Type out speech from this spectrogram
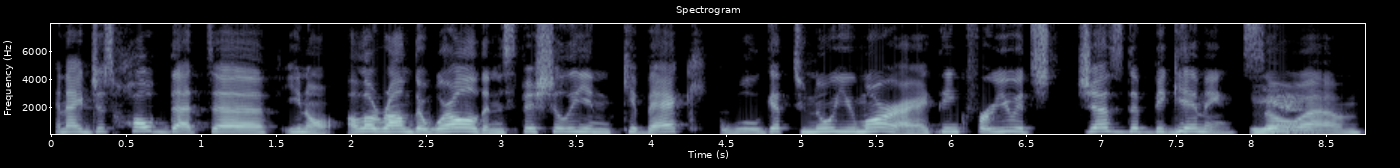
and I just hope that uh, you know all around the world, and especially in Quebec, we'll get to know you more. I think for you, it's just the beginning. So. Yeah. Um,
